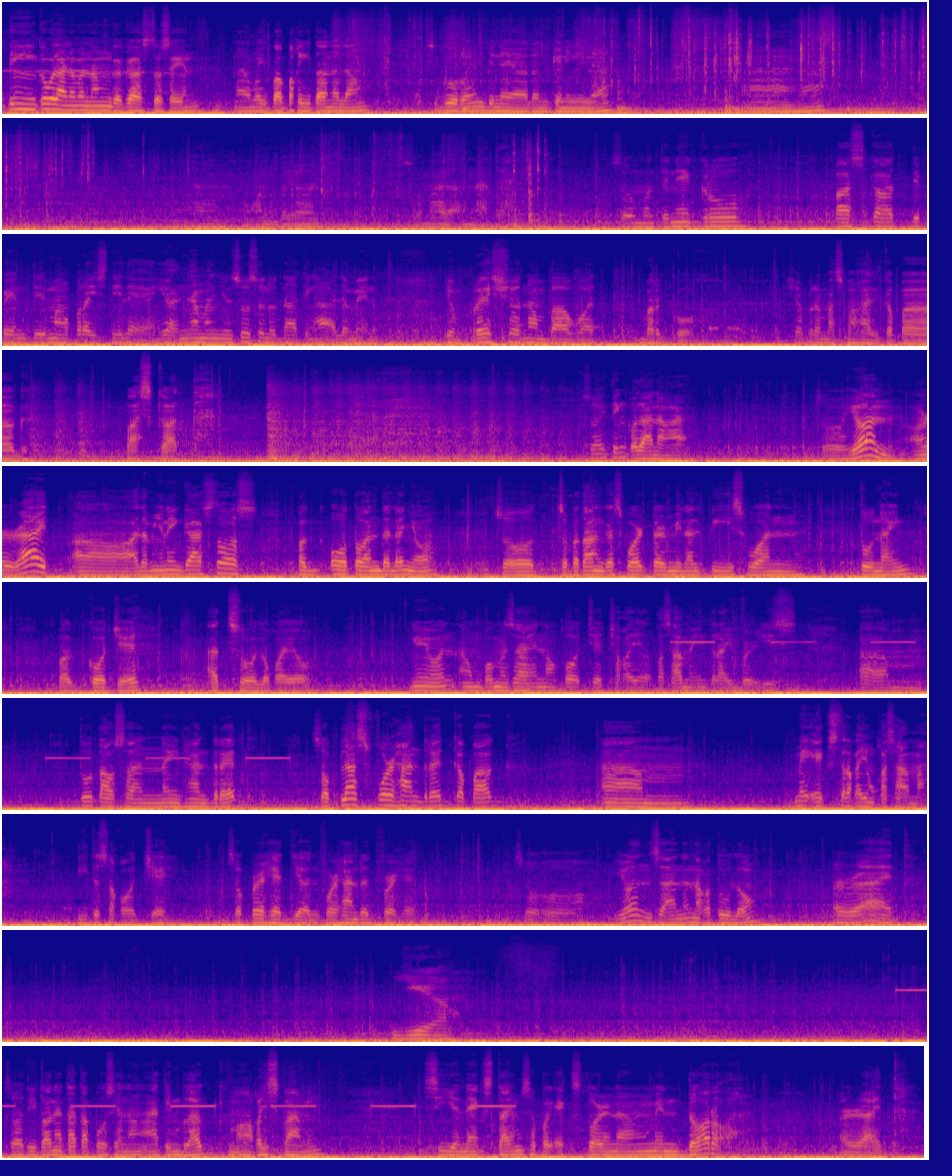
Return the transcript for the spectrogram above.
So tingin ko wala naman nang gagastosin. Na may papakita na lang. Siguro yung binayaran kanina. Ah, kung ano ba yun. So mahalaan natin. So Montenegro, Pascat, depende mga price nila eh. Yan naman yung susunod nating aalamin yung presyo ng bawat barko. Syempre mas mahal kapag Pascat. So I think wala na nga. So yun. Alright. Ah, alam niyo na yung gastos pag auto ang dala nyo. So sa Batangas Port Terminal Fees 129 pag kotse at solo kayo. Ngayon, ang pamasahin ng kotse tsaka kasama yung driver is um, 2,900 So plus 400 kapag um, may extra kayong kasama dito sa kotse. So per head 'yon, 400 per head. So 'yun, sana nakatulong. Alright. Yeah. So dito na tatapusin ang ating vlog, mga kalismami. See you next time sa pag-explore ng Mindoro. Alright.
